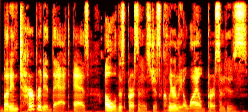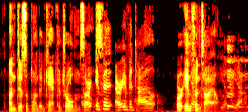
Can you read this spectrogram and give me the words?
but interpreted that as, oh, well, this person is just clearly a wild person who's undisciplined and can't control themselves. Or, infant, or infantile. Or infantile. Yeah, yeah. Mm-hmm.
